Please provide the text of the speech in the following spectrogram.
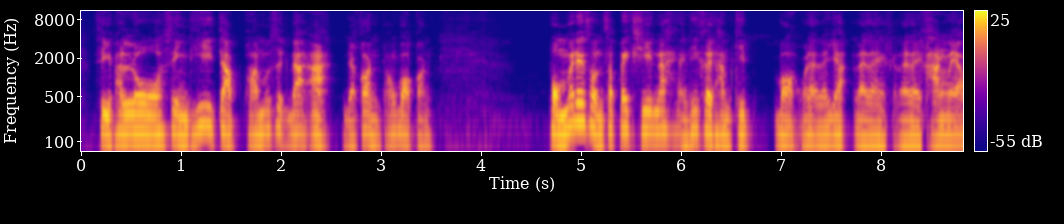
4,000โลสิ่งที่จับความรู้สึกได้ อะ เดี๋ยวก่อนต้องบอกก่อน ผมไม่ได้สนสเปคชีตนะ อย่างที่เคยทำคลิปบอกไว้หลายระยะหลายหลายหลาย ๆ ครั้งแล้ว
